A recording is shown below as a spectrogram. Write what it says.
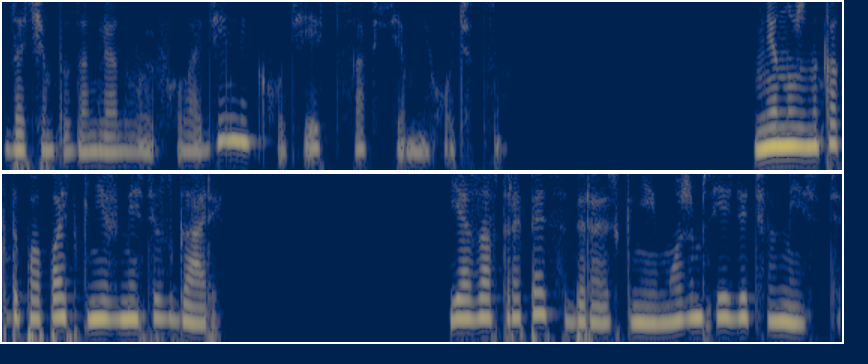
Зачем-то заглядываю в холодильник, хоть есть совсем не хочется. Мне нужно как-то попасть к ней вместе с Гарри. Я завтра опять собираюсь к ней, можем съездить вместе.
